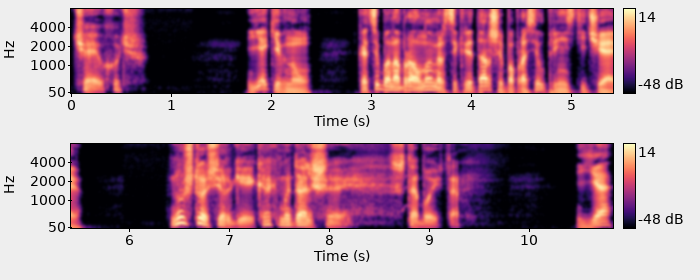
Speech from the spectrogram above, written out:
Чаю хочешь?» Я кивнул. Катюба набрал номер секретарши и попросил принести чаю. «Ну что, Сергей, как мы дальше с тобой-то?» Я,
